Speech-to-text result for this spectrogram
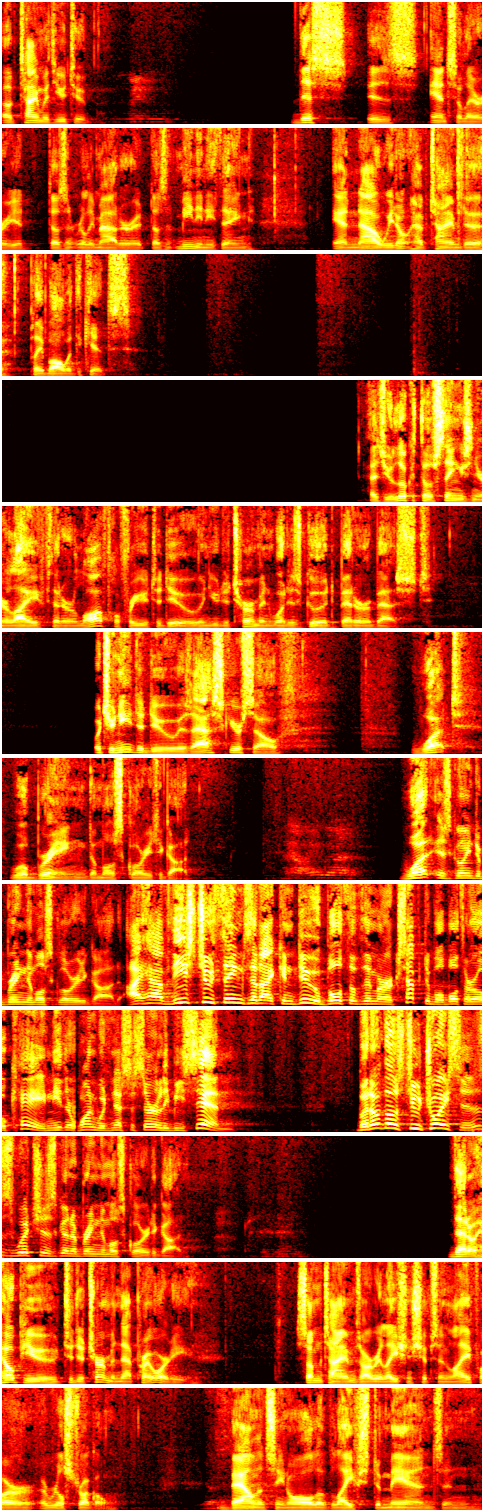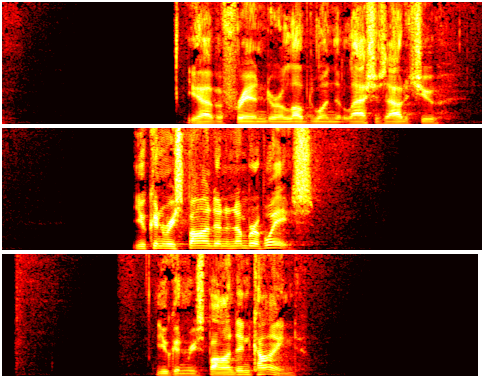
of time with YouTube. This is ancillary. It doesn't really matter. It doesn't mean anything. And now we don't have time to play ball with the kids. As you look at those things in your life that are lawful for you to do and you determine what is good, better, or best, what you need to do is ask yourself, what will bring the most glory to God? What is going to bring the most glory to God? I have these two things that I can do. Both of them are acceptable, both are okay. Neither one would necessarily be sin. But of those two choices, which is going to bring the most glory to God? That'll help you to determine that priority. Sometimes our relationships in life are a real struggle, balancing all of life's demands, and you have a friend or a loved one that lashes out at you. You can respond in a number of ways. You can respond in kind.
